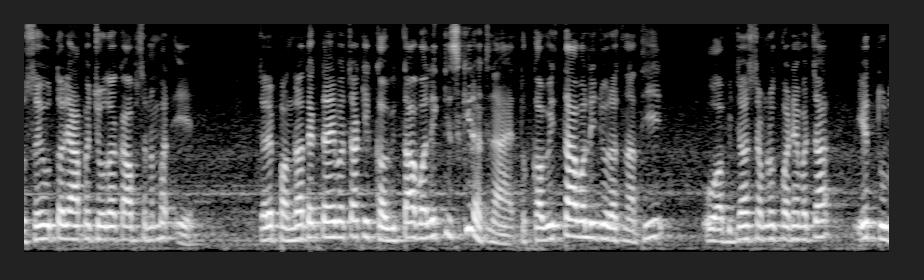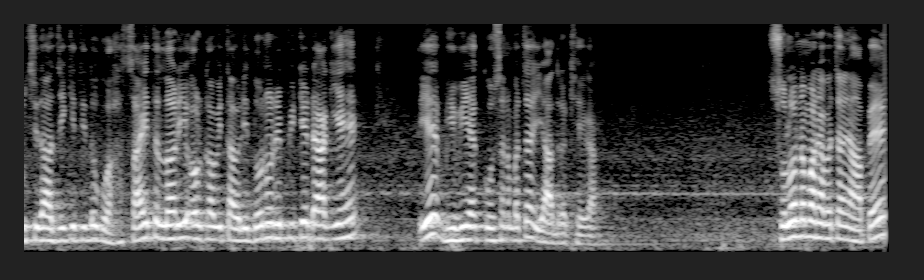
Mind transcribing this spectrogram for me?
तो सही उत्तर यहाँ पे चौदह का ऑप्शन नंबर ए चले पंद्रह देखते हैं बच्चा कि कवितावली किसकी रचना है? तो कवितावली जो रचना थी, वो अभी जस्ट हम लोग पढ़े बच्चा, ये तुलसीदास जी की थी। देखो, साहित्य, लहरी और कवितावली दोनों रिपीटेड आ गया है। तो ये भी भी क्वेश्चन बच्चा याद रखिएगा। सोलह नंबर है बच्चा यहाँ पे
